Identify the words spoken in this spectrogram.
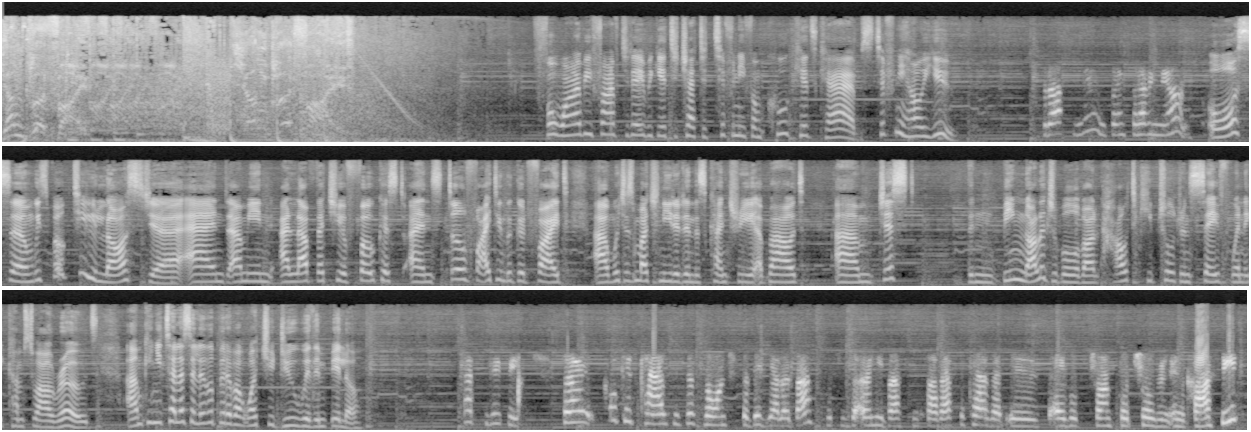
Young Blood 5. Young Blood 5. For YB5 today, we get to chat to Tiffany from Cool Kids Cabs. Tiffany, how are you? Good afternoon. Thanks for having me on. Awesome. We spoke to you last year, and I mean, I love that you're focused and still fighting the good fight, uh, which is much needed in this country, about um, just the, being knowledgeable about how to keep children safe when it comes to our roads. Um, can you tell us a little bit about what you do with Impilo? Absolutely. So, Kids Cabs has just launched the Big Yellow Bus, which is the only bus in South Africa that is able to transport children in car seats.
